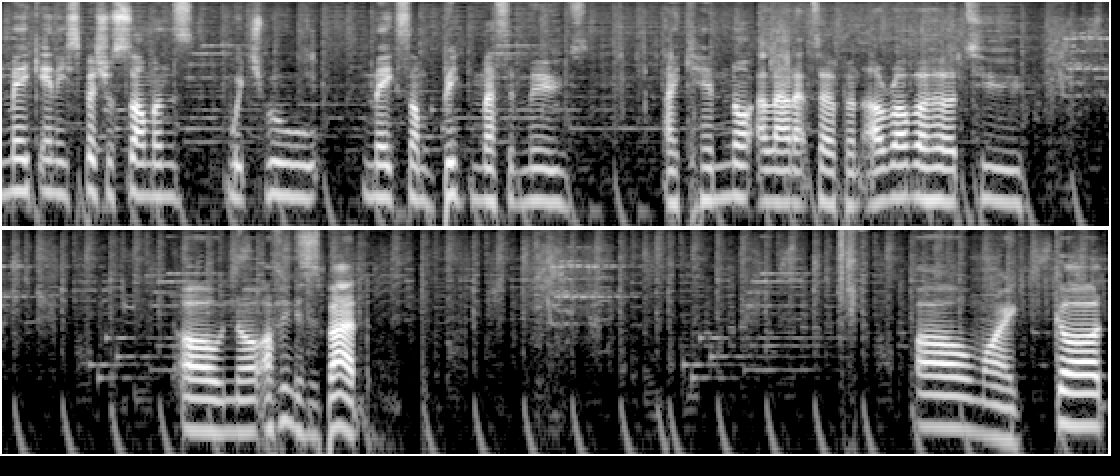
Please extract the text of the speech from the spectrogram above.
make any special summons which will make some big massive moves. I cannot allow that to happen. I'd rather her to... Oh no, I think this is bad. Oh my god.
